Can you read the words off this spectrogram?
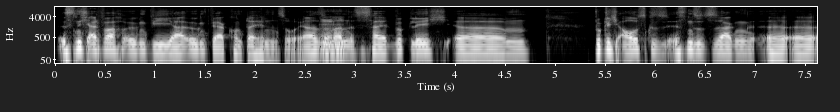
ist nicht einfach irgendwie, ja, irgendwer kommt dahin, so, ja, sondern es ist halt wirklich, ähm, wirklich ausge, es sind sozusagen, äh, äh,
